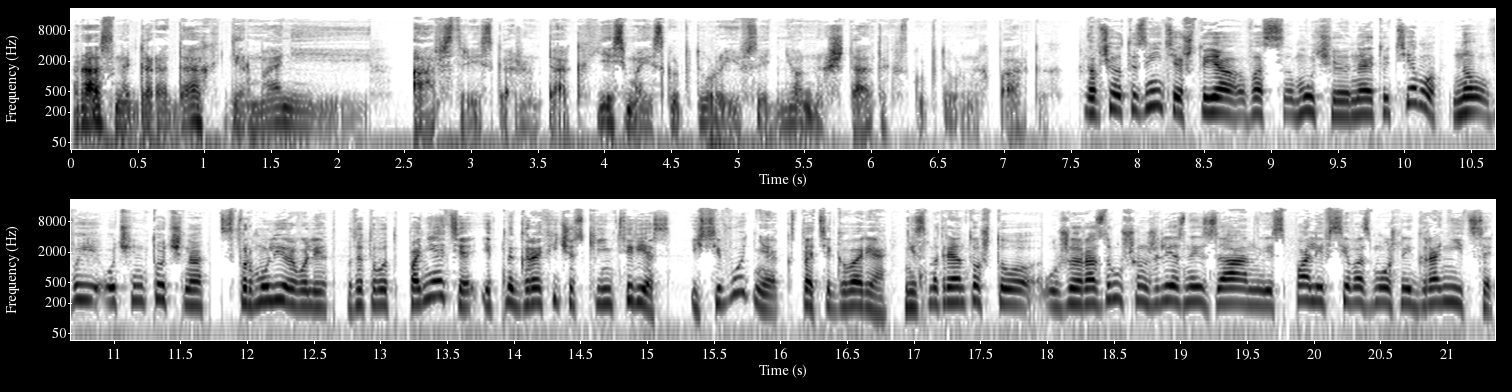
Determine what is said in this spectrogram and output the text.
разных городах Германии и Австрии, скажем так. Есть мои скульптуры и в Соединенных Штатах, в скульптурных парках. Вообще, вот извините, что я вас мучаю на эту тему, но вы очень точно сформулировали вот это вот понятие этнографический интерес. И сегодня, кстати говоря, несмотря на то, что уже разрушен железный занавес, спали все возможные границы,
